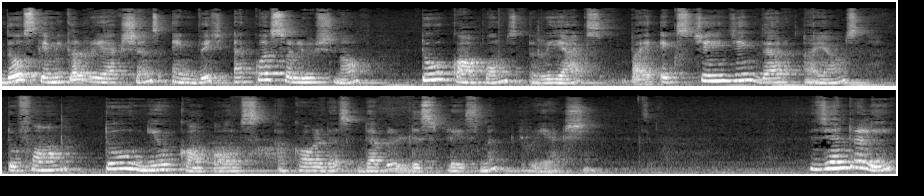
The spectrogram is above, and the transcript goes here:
Those chemical reactions in which aqueous solution of two compounds reacts by exchanging their ions to form two new compounds are called as double displacement reaction. Generally,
